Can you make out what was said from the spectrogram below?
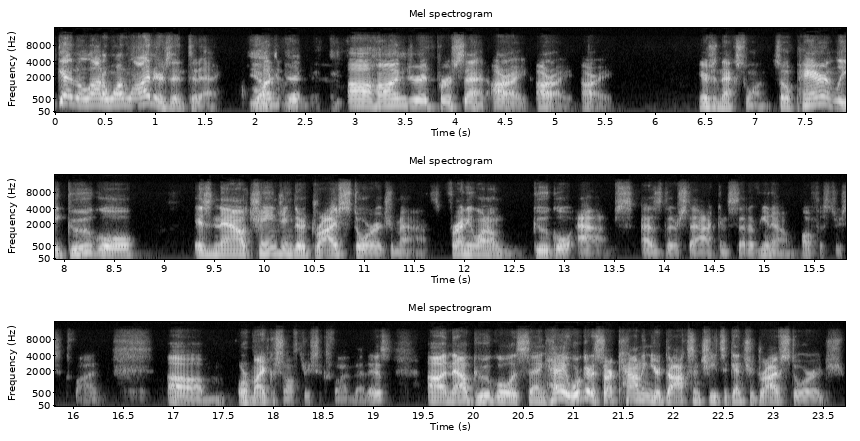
getting a lot of one liners in today. A hundred percent. All right, all right, all right. Here's the next one. So apparently, Google is now changing their drive storage math for anyone on Google apps as their stack instead of, you know, Office 365 um, or Microsoft 365, that is. Uh, now Google is saying, hey, we're going to start counting your docs and sheets against your drive storage.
